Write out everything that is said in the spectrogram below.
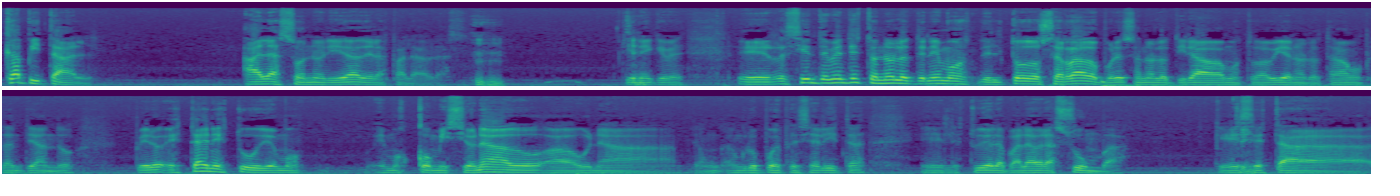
capital a la sonoridad de las palabras. Tiene que ver. Eh, recientemente esto no lo tenemos del todo cerrado, por eso no lo tirábamos todavía, no lo estábamos planteando, pero está en estudio, hemos, hemos comisionado a, una, a, un, grupo de especialistas el estudio de la palabra zumba, que es esta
